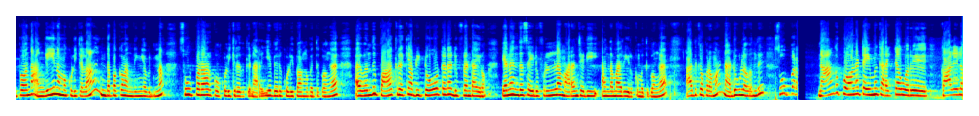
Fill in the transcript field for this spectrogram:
இப்போ வந்து அங்கேயும் நம்ம குளிக்கலாம். இந்த பக்கம் வந்தீங்க அப்படின்னா சூப்பராக இருக்கும் குளிக்கிறதுக்கு. நிறைய பேர் குளிப்பாங்க பார்த்துக்கோங்க. அது வந்து பார்க்குறக்கே அப்படி டோட்டலாக டிஃப்ரெண்ட் ஆயிரும். ஏன்னா இந்த சைடு ஃபுல்லாக மரஞ்செடி அந்த மாதிரி இருக்கும் பார்த்துக்கோங்க. அதுக்கப்புறமா நடுவில் வந்து சூப்பராக நாங்கள் போன டைமு கரெக்டாக ஒரு காலையில்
